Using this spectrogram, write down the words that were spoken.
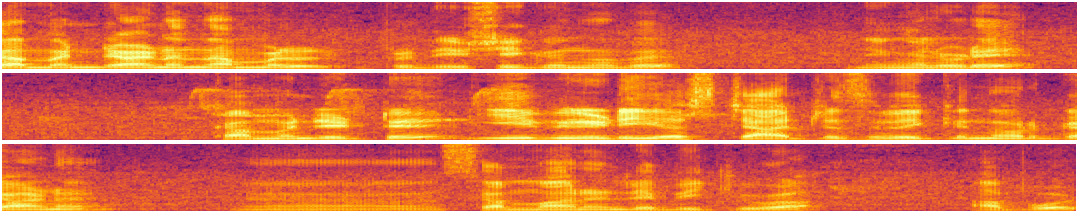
കമന്റാണ് നമ്മൾ പ്രതീക്ഷിക്കുന്നത്. നിങ്ങളുടെ കമന്റ് ഇട്ട് ഈ വീഡിയോ സ്റ്റാറ്റസ് വയ്ക്കുന്നവർക്കാണ് സമ്മാനം ലഭിക്കുക. അപ്പോൾ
